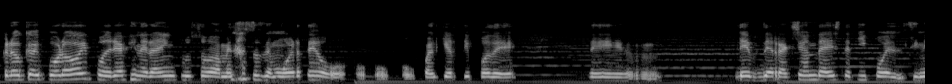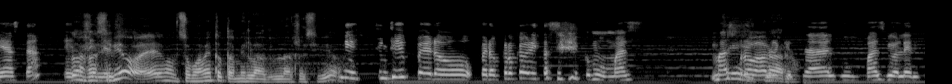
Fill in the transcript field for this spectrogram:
creo que hoy por hoy podría generar incluso amenazas de muerte o, cualquier tipo de, reacción de este tipo el cineasta. Las recibió, ¿eh? En su momento también las recibió. Sí, sí, sí, pero, pero creo que ahorita sería como más, más probable que sea algo más violento.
